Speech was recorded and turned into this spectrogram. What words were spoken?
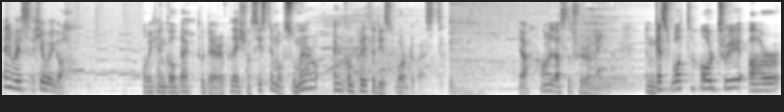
Anyways, here we go. We can go back to the reputation system of Sumeru and complete this world quest. Yeah, only last three remain. And guess what? All three are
